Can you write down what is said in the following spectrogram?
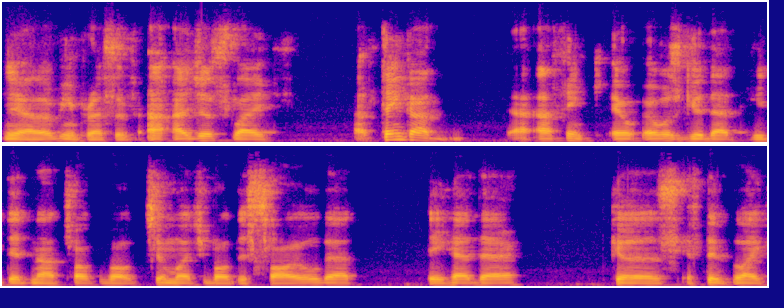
Yeah, that would be impressive. I, I just like, I think I, I think it, it was good that he did not talk about too much about the soil that they had there, because if the like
